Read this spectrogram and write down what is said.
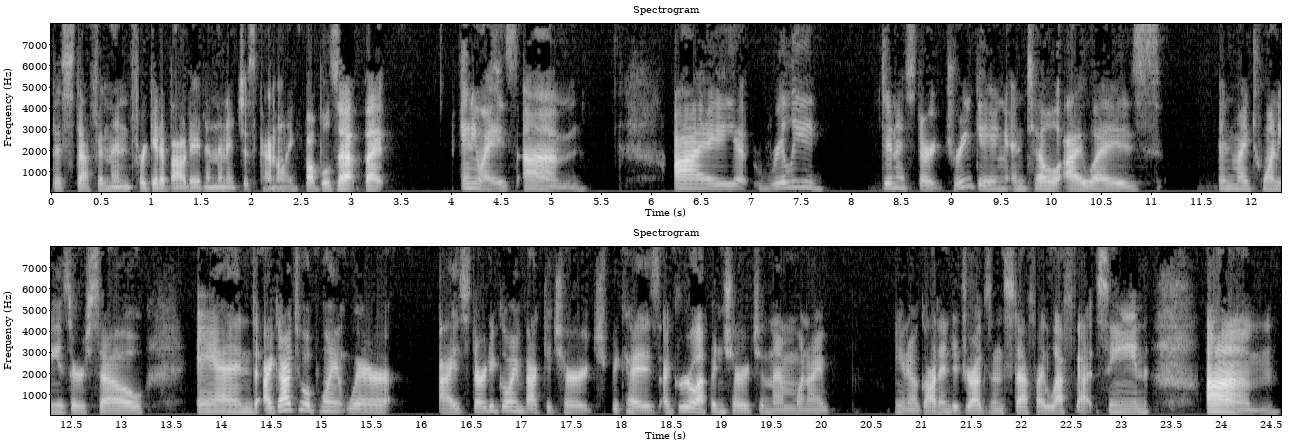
this stuff and then forget about it. And then it just kind of like bubbles up. But, anyways, um, I really didn't start drinking until I was in my 20s or so. And I got to a point where I started going back to church because I grew up in church. And then when I, you know, got into drugs and stuff, I left that scene. Um,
